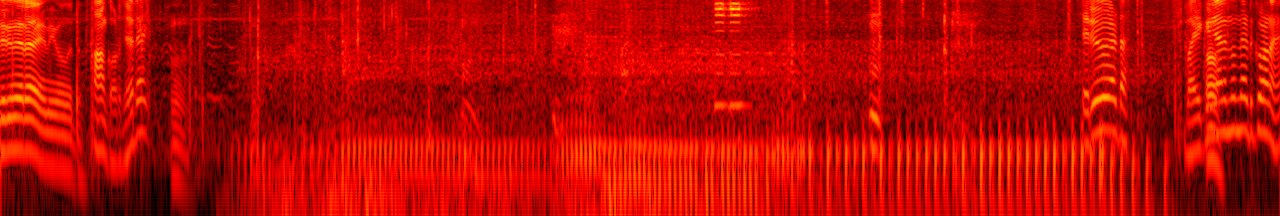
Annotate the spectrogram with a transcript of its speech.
ഒത്തിരി നേരമായി നീ വന്നിട്ട്. ആ കുറച്ച് നേരമായി. ശരി കേട്ടാ ബൈക്ക് ഞാനൊന്ന് എടുക്കുവാണേ.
